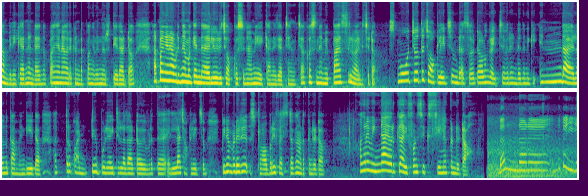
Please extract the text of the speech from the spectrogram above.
കമ്പനിക്കാരനുണ്ടായിരുന്നു അപ്പോൾ അങ്ങനെ അവരെ കണ്ടപ്പോൾ അങ്ങനെ നിർത്തിയതാട്ടോ. അപ്പോൾ അങ്ങനെ അവിടുന്ന് നമുക്ക് എന്തായാലും ഒരു ചോക്കോ സുനാമി കഴിക്കാമെന്ന് വിചാരിച്ചാൽ ചോക്കോ സുനാമി പാർസൽ മേടിച്ചിട്ടോ സ്മൂച്ചോത്ത് ചോക്ലേറ്റ്സും ഡെസേർട്ടുകളും കഴിച്ചവരുണ്ടെന്നുണ്ടെങ്കിൽ എന്തായാലും ഒന്ന് കമന്റ് ചെയ്യട്ടോ അത്രക്കും അടിപൊളിയായിട്ടുള്ളതാട്ടോ ഇവിടുത്തെ എല്ലാ ചോക്ലേറ്റ്സും. പിന്നെ ഇവിടെ ഒരു സ്ട്രോബെറി ഫെസ്റ്റൊക്കെ നടക്കുന്നുണ്ട് കേട്ടോ അങ്ങനെ വിന്നായവർക്ക് ഐഫോൺ സിക്സ്റ്റീൻ ഒക്കെ ഉണ്ട് കേട്ടോ ഇതെന്താണ്? എന്താ കയ്യിൽ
